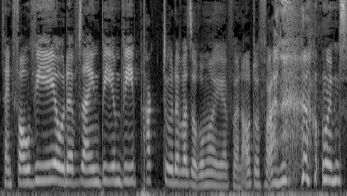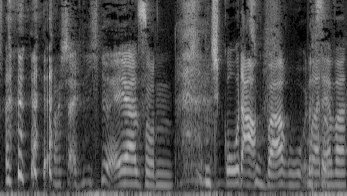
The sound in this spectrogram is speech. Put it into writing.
sein VW oder sein BMW packt oder was auch immer ihr für ein Auto fahren. Und wahrscheinlich eher so ein, ein Skoda, Subaru oder whatever.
